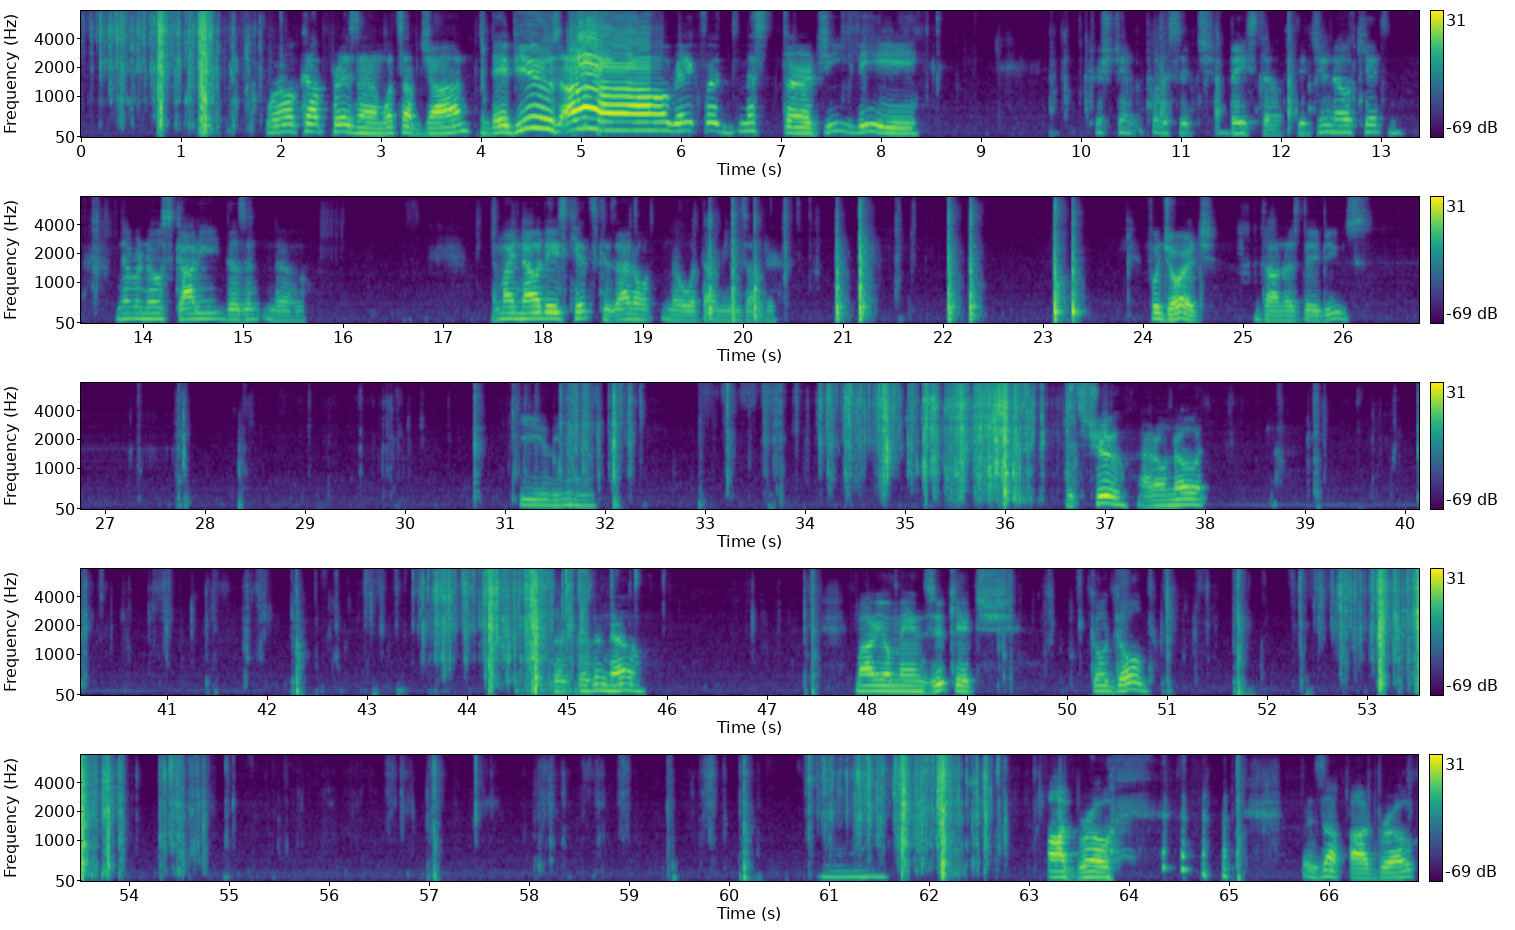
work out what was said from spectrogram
World Cup Prism. What's up, John? Debuts. Oh, Rick for Mr. GV. Christian Pulisic. Base, though. Did you know, kids? Never know. Scotty doesn't know. Am I nowadays kids? Because I don't know what that means either. For George, Donruss debuts. Chiellini. It's true. I don't know it. Doesn't know. Mario Mandzukic, gold, gold. Odd bro. What's up, odd bro?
